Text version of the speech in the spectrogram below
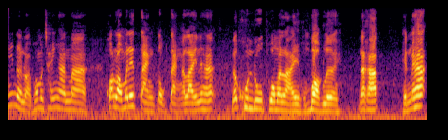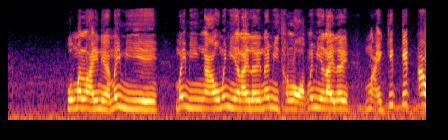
นิดๆหน่อยๆเพราะมันใช้งานมา เพราะเราไม่ได้แต่งตกแต่งอะไรนะฮะแล้วคุณดูพวงมาลัยผมบอกเลยนะครับ เห็นไหมฮะ พวงมาลัยเนี่ยไม่มีไม่มีเงาไม่มีอะไรเลยไม่มีถลอกไม่มีอะไรเลยใหม่กิ๊บกิ๊บเอ้า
